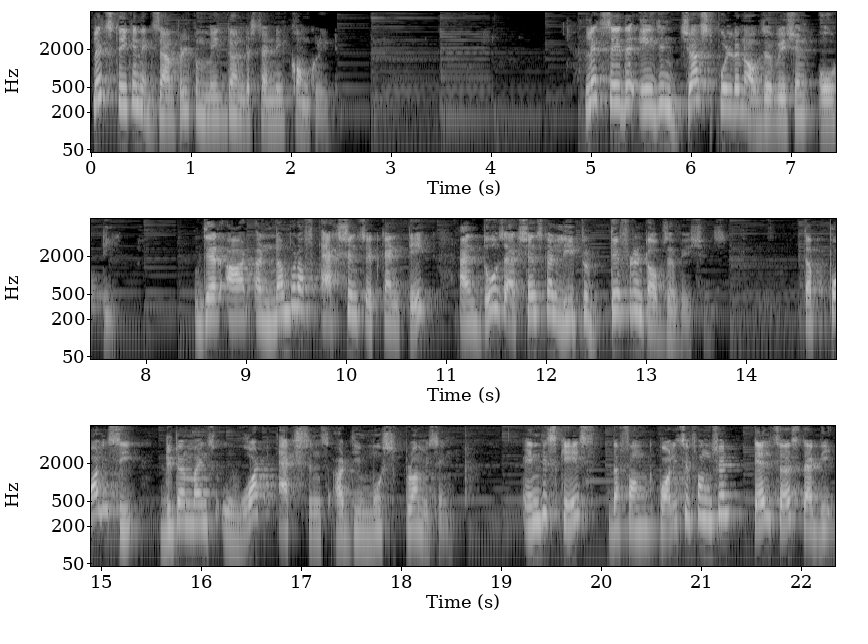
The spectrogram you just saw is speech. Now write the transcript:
Let's take an example to make the understanding concrete. Let's say the agent just pulled an observation OT. There are a number of actions it can take, and those actions can lead to different observations. The policy determines what actions are the most promising. In this case, the fun- policy function tells us that the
